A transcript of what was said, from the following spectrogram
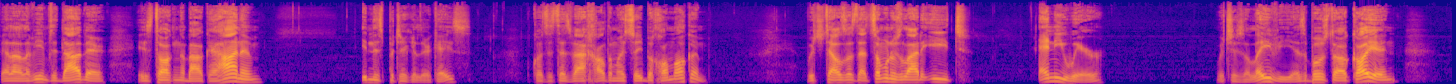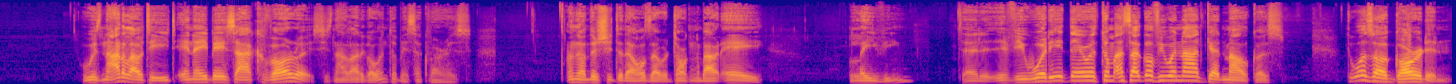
Velalavim Tedaber is talking about Kehanim in this particular case, because it says which tells us that someone who's allowed to eat anywhere, which is a Levi, as opposed to a Kohen, who is not allowed to eat in a Beis HaKvaros. He's not allowed to go into Beis HaKvaros. Another shita that holds that we're talking about a Levi said if he would eat there with Tumas Agov, he would not get Malchus. There was a garden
